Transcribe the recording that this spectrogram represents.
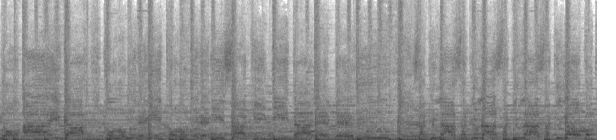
の愛がこの胸にこの胸に咲き乱れてる桜桜桜咲くよ僕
